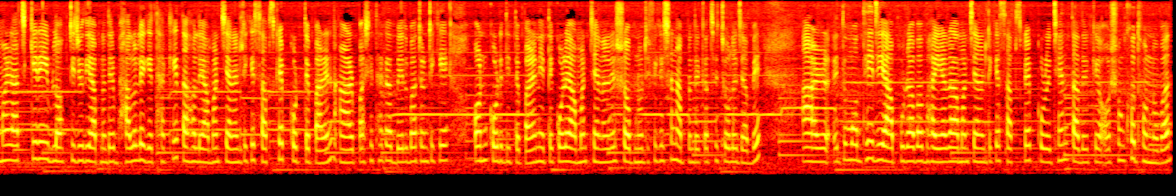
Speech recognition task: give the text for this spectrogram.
আমার আজকের এই ব্লগটি যদি আপনাদের ভালো লেগে থাকে, তাহলে আমার চ্যানেলটিকে সাবস্ক্রাইব করতে পারেন আর পাশে থাকা বেল বাটনটিকে অন করে দিতে পারেন। এতে করে আমার চ্যানেলের সব নোটিফিকেশান আপনাদের কাছে চলে যাবে। আর ইতিমধ্যে যে আপুরা বা ভাইয়ারা আমার চ্যানেলটিকে সাবস্ক্রাইব করেছেন, তাদেরকে অসংখ্য ধন্যবাদ।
